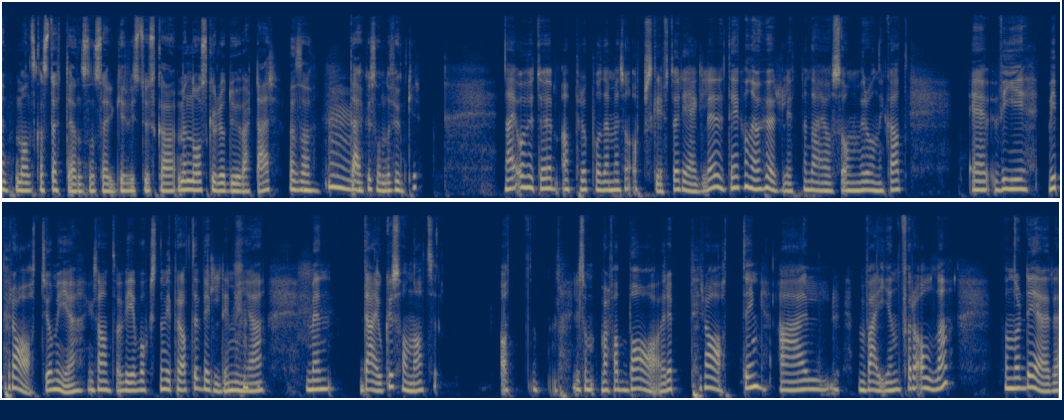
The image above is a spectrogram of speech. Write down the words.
Enten man skal støtte en som sørger, hvis du skal Men nå skulle jo du vært der. Altså, Mm. Det er jo ikke sånn det funker. Nei, og vet du, apropos det med sånn oppskrift og regler, det kan jeg jo høre litt med deg også om, Veronica, at vi, vi prater jo mye, ikke sant? Vi voksne, vi prater veldig mye. men det er jo ikke sånn at, at liksom, i hvert fall bare prating er veien for alle. Så når dere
